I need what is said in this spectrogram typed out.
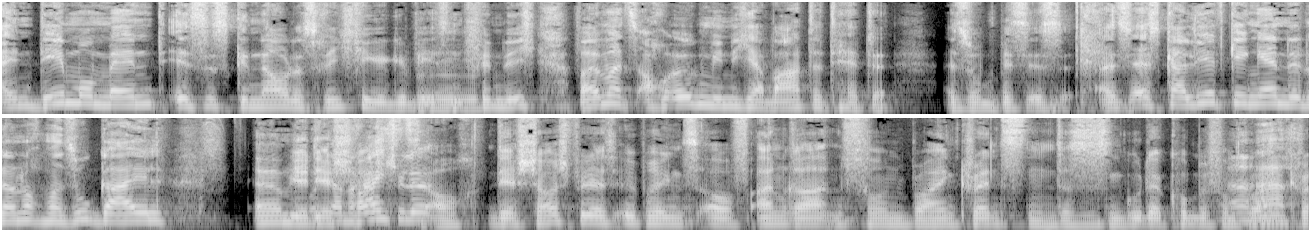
in dem Moment ist es genau das Richtige gewesen, mhm. finde ich, weil man es auch irgendwie nicht erwartet hätte. Also bis es, es eskaliert gegen Ende dann noch mal so geil. Ähm, ja, der Schauspieler, auch. der Schauspieler ist übrigens auf Anraten von Brian Cranston. Das ist ein guter Kumpel von Ach, Brian Cranston.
